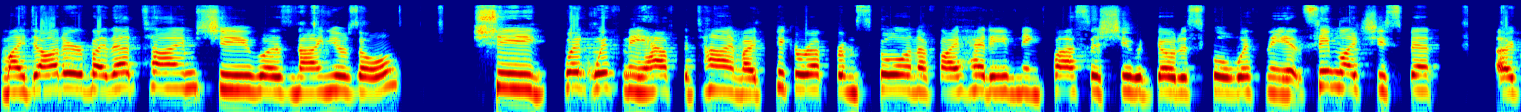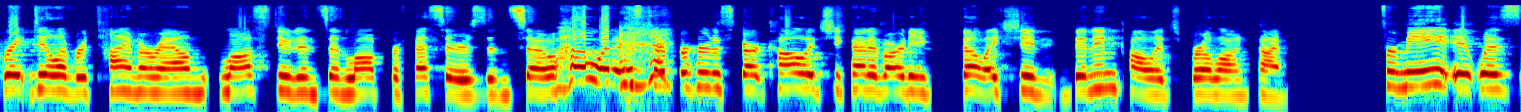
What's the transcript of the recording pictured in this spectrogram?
my daughter by that time she was nine years old, she went with me half the time. I'd pick her up from school, and if I had evening classes, she would go to school with me. It seemed like she spent a great deal of her time around law students and law professors. And so when it was time for her to start college, she kind of already felt like she'd been in college for a long time. For me, it was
